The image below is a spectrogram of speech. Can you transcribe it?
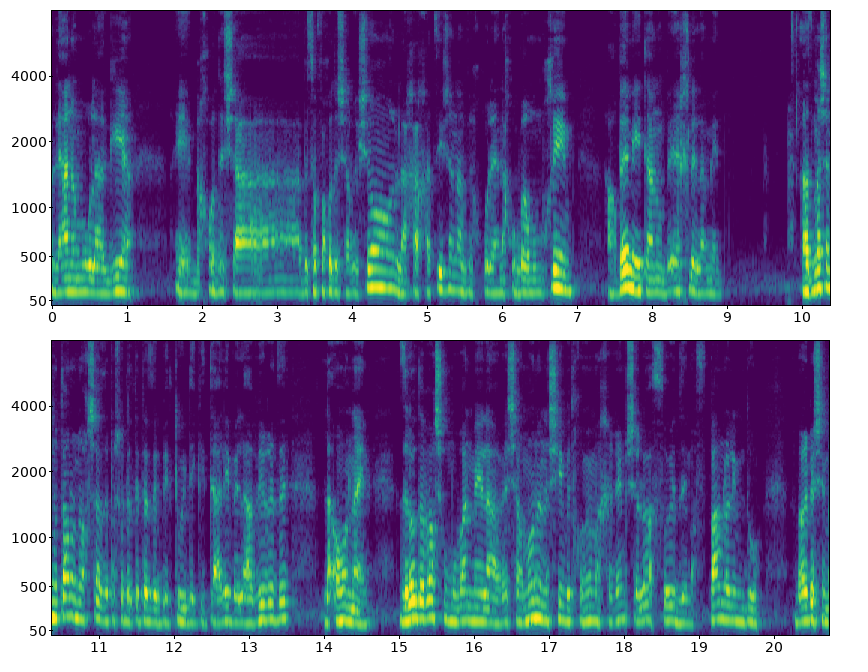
או לאן אמור להגיע אה, בחודש ה... בסוף החודש הראשון, לאחר חצי שנה וכולי. אנחנו כבר מומחים, הרבה מאיתנו, באיך ללמד. אז מה שנותר לנו עכשיו זה פשוט לתת איזה ביטוי דיגיטלי ולהעביר את זה לאונליין. זה לא דבר שהוא מובן מאליו, יש המון אנשים בתחומים אחרים שלא עשו את זה, הם אף פעם לא לימדו. ברגע שהם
